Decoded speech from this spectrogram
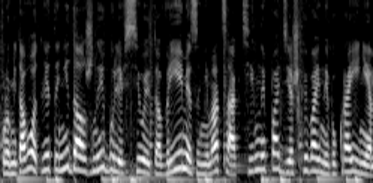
Кроме того, атлеты не должны были все это время заниматься активной поддержкой войны в Украине.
